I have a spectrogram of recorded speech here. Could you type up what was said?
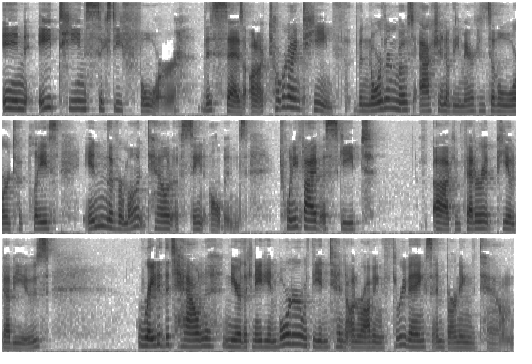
In 1864, this says on October 19th, the northernmost action of the American Civil War took place in the Vermont town of St. Albans. 25 escaped uh, Confederate POWs raided the town near the Canadian border with the intent on robbing three banks and burning the town.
